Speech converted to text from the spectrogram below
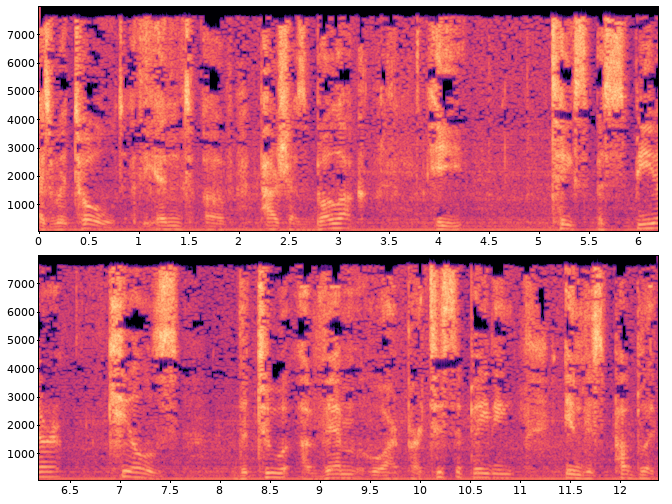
As we're told at the end of Parshas Balak, he takes a spear, kills the two of them who are participating in this public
